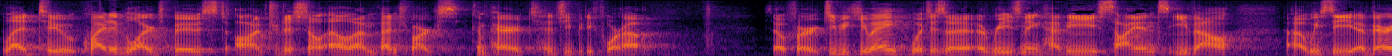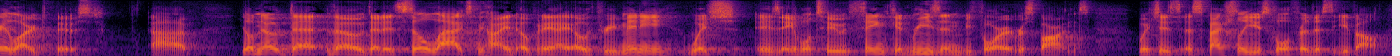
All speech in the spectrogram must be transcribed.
led to quite a large boost on traditional LLM benchmarks compared to GPT-4o. So for GPQA, which is a, a reasoning-heavy science eval, uh, we see a very large boost. Uh, you'll note that, though, that it still lags behind OpenAI O3 Mini, which is able to think and reason before it responds, which is especially useful for this eval.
